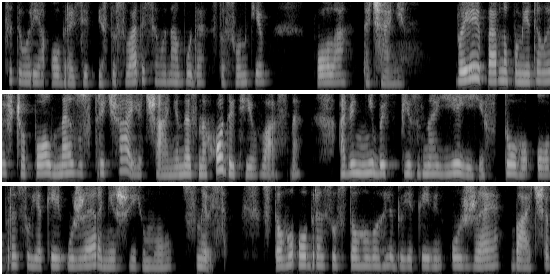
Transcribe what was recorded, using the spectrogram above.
це теорія образів, і стосуватися вона буде стосунків Пола та Чані. Ви, певно, помітили, що Пол не зустрічає Чані, не знаходить її, власне, а він ніби впізнає її з того образу, який уже раніше йому снився, з того образу, з того вигляду, який він уже бачив,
